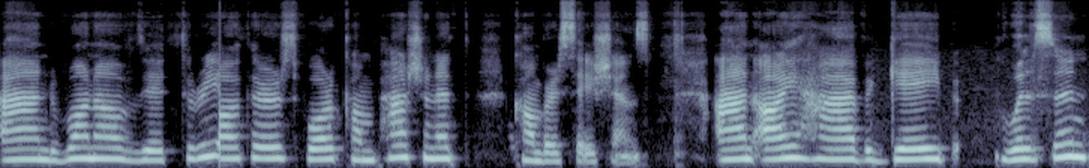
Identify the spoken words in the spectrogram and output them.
and one of the three authors for Compassionate Conversations. And I have Gabe Wilson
